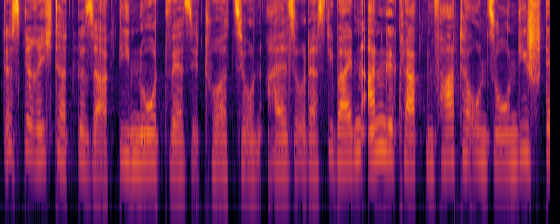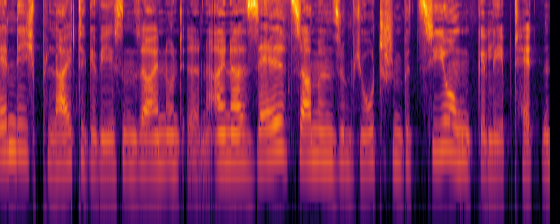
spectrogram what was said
Das Gericht hat gesagt, die Notwehrsituation, also dass die beiden Angeklagten Vater und Sohn, die ständig pleite gewesen seien und in einer seltsamen symbiotischen Beziehung gelebt hätten,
